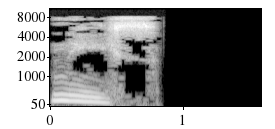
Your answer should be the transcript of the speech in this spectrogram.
niece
